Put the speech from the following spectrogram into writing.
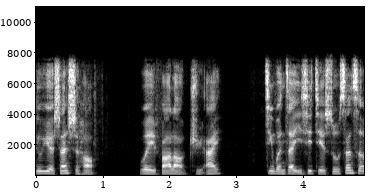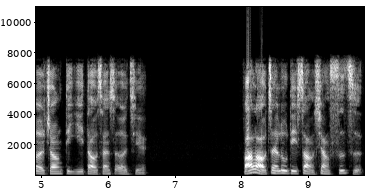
六月三十号，为法老举哀。经文在以西结书三十二章第一到三十二节。法老在陆地上像狮子，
